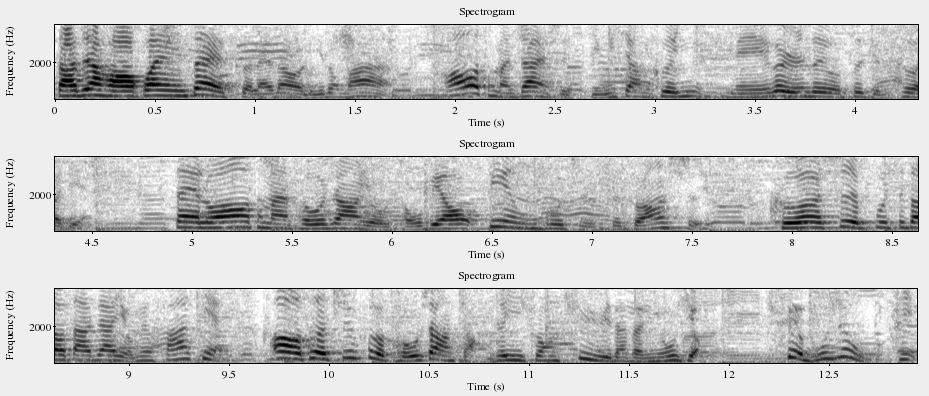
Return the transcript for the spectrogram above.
大家好，欢迎再次来到离动漫。奥特曼战士形象各异，每个人都有自己的特点。赛罗奥特曼头上有头标，并不只是装饰。可是不知道大家有没有发现，奥特之父的头上长着一双巨大的牛角，却不是武器。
